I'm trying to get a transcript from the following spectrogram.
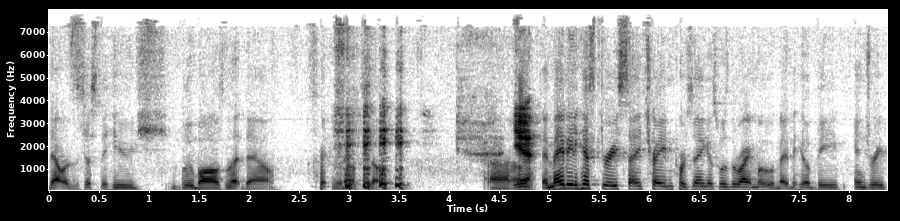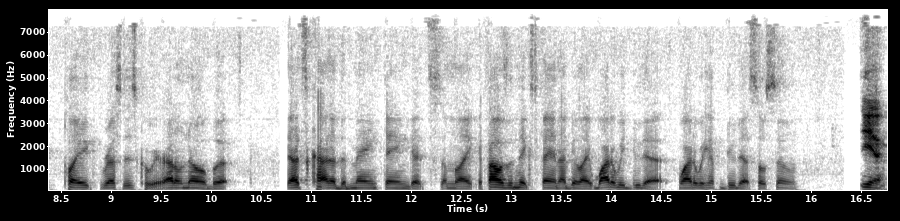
that was just a huge blue balls letdown you know so Um, yeah. And maybe history say trading Porzingis was the right move. Maybe he'll be injury plagued the rest of his career. I don't know, but that's kind of the main thing. That's I'm like, if I was a Knicks fan, I'd be like, why do we do that? Why do we have to do that so soon? Yeah.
